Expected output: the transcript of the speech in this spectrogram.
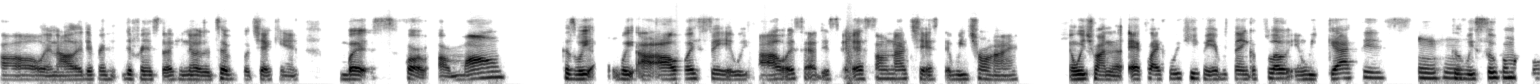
call, and all the different different stuff. You know, the typical check in. But for our mom, because we we I always say we always have this S on our chest that we trying, and we trying to act like we keeping everything afloat, and we got this because Mhm. we supermodel.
